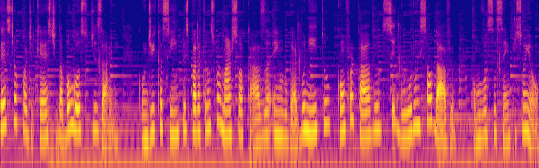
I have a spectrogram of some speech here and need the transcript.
Este é o podcast da Bom Gosto Design, com dicas simples para transformar sua casa em um lugar bonito, confortável, seguro e saudável, como você sempre sonhou.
